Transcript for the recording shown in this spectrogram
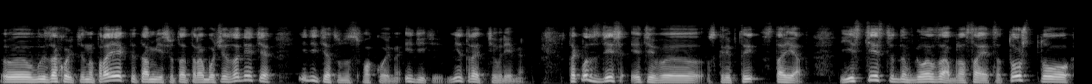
вы заходите на проект, и там есть вот это рабочее занятие, идите оттуда спокойно, идите, не тратьте время. Так вот, здесь эти э, скрипты стоят. Естественно, в глаза бросается то, что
